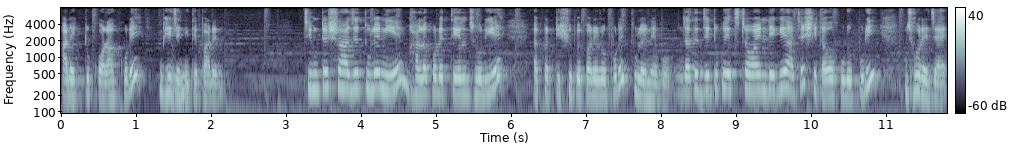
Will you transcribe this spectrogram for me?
আর একটু কড়া করে ভেজে নিতে পারেন। চিমটের সাহায্যে তুলে নিয়ে ভালো করে তেল ঝরিয়ে একটা টিস্যু পেপারের ওপরে তুলে নেব। যাতে যেটুকু এক্সট্রা অয়েল লেগে আছে সেটাও পুরোপুরি ঝরে যায়।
